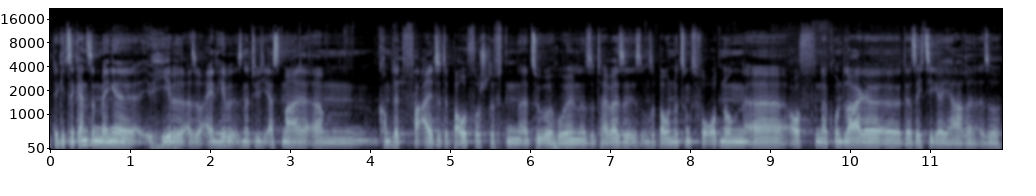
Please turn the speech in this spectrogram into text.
da gibt es eine ganze Menge Hebel. Also ein Hebel ist natürlich erstmal ähm, komplett veraltete Bauvorschriften äh, zu überholen. Also teilweise ist unsere Baunutzungsverordnung äh, auf einer Grundlage äh, der 60er Jahre, also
